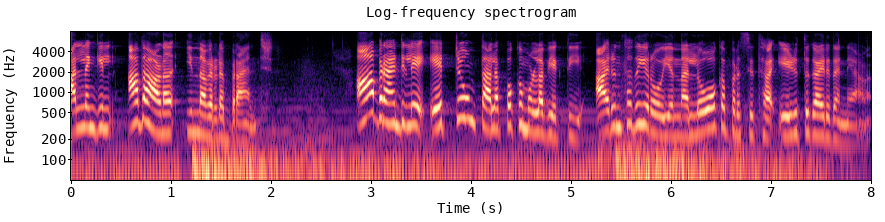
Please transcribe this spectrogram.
അല്ലെങ്കിൽ അതാണ് ഇന്നവരുടെ ബ്രാൻഡ്. ആ ബ്രാൻഡിലെ ഏറ്റവും തലപ്പൊക്കമുള്ള വ്യക്തി അരുന്ധതി റോയ് എന്ന ലോകപ്രസിദ്ധ എഴുത്തുകാരി തന്നെയാണ്.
